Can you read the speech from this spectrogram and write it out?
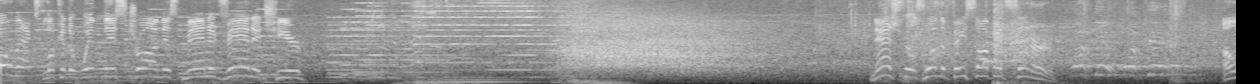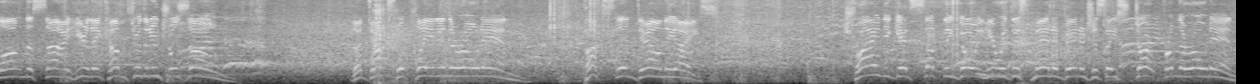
Novak's looking to win this draw on this man advantage here. Nashville's won the faceoff at center. Along the side, here they come through the neutral zone. The Ducks will play it in their own end. Puck slid down the ice. Trying to get something going here with this man advantage as they start from their own end.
